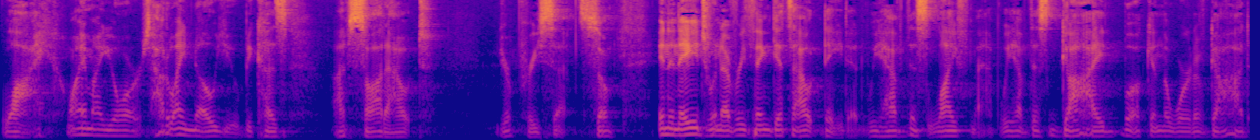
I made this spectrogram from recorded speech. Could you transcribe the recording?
Why? Why am I yours? How do I know you? Because I've sought out your precepts. So, in an age when everything gets outdated, we have this life map, we have this guidebook in the Word of God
